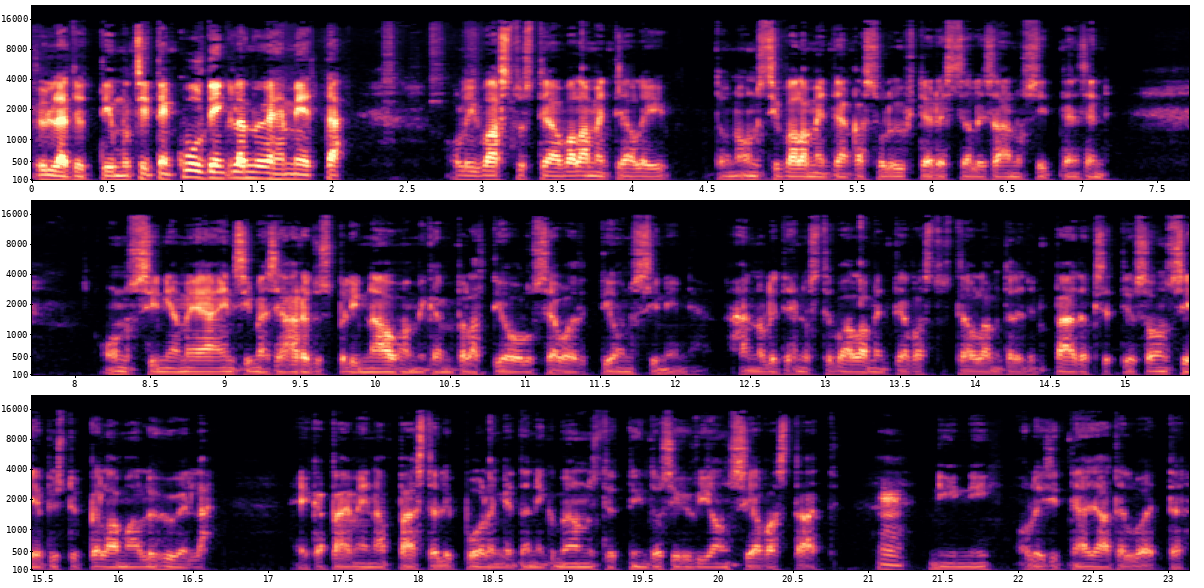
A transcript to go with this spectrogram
yllätyttiin. Mutta sitten kuultiin kyllä myöhemmin, että oli vastustaja, valmentaja oli tuon Onssin valmentajan kanssa oli yhteydessä, oli saanut sitten sen Onssin ja meidän ensimmäisen harjoituspelin nauha, mikä me pelattiin Oulussa ja voitettiin Onssin, niin hän oli tehnyt sitten valmentaja vastustaja valmentajan päätökset, että jos Onssi ei pysty pelaamaan lyhyellä, eikä päin meinaa päästä yli puolen kentän, niin kuin me onnistuttiin tosi hyvin Onssia vastaan, että hmm. niin, niin, oli sitten ajatellut, että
